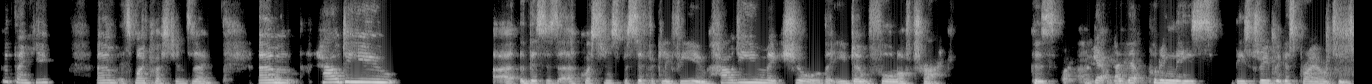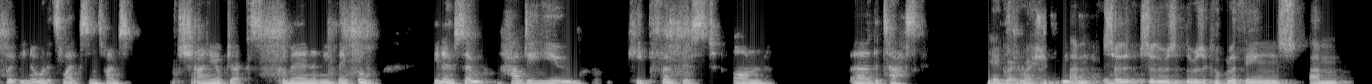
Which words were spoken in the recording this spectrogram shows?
Good thank you. Um, it's my question today. Um, how do you uh, this is a question specifically for you how do you make sure that you don't fall off track because I get, I get putting these these three biggest priorities, but you know what it's like sometimes shiny objects come in and you think, oh, you know, so how do you keep focused on uh, the task? Yeah, great question. Um, so, so there was there was a couple of things um,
